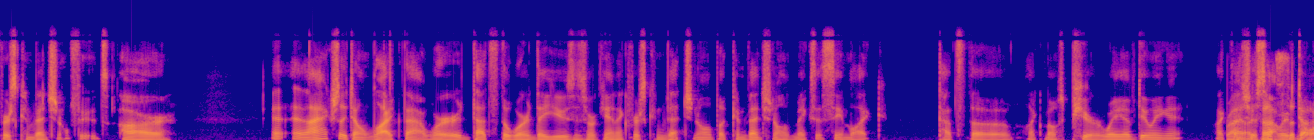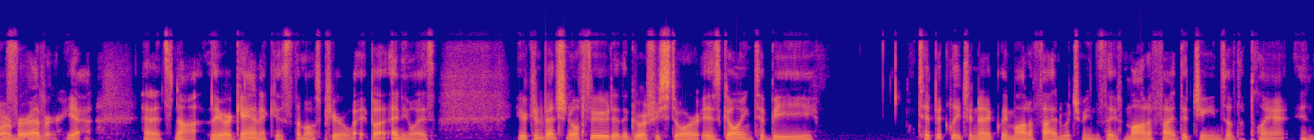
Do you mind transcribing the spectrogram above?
versus conventional foods are, and, and I actually don't like that word. That's the word they use is organic versus conventional, but conventional makes it seem like that's the like most pure way of doing it. Like Right, that's like just how we've done it forever. Yeah. And it's not. The organic is the most pure way. But anyways, your conventional food at the grocery store is going to be typically genetically modified, which means they've modified the genes of the plant in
